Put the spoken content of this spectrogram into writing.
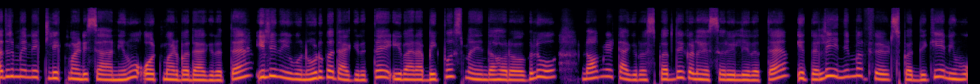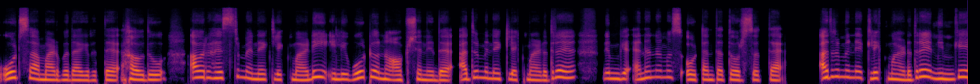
ಅದ್ರ ಮೇಲೆ ಕ್ಲಿಕ್ ಮಾಡಿ ಸಹ ನೀವು ವೋಟ್ ಮಾಡಬಹುದಾಗಿರುತ್ತೆ ಇಲ್ಲಿ ನೀವು ನೋಡಬಹುದಾಗಿರುತ್ತೆ ಈ ಬಿಗ್ ಬಾಸ್ ಮನೆಯಿಂದ ಹೊರಹೋಗಲು ನಾಮಿನೇಟ್ ಆಗಿರುವ ಸ್ಪರ್ಧಿಗಳ ಹೆಸರು ಇಲ್ಲಿರುತ್ತೆ. ಇದರಲ್ಲಿ ನಿಮ್ಮ ಫೇವರೇಟ್ ಸ್ಪರ್ಧಿಗೆ ನೀವು ವೋಟ್ ಸಹ ಮಾಡಬಹುದಾಗಿರುತ್ತೆ ಹೌದು, ಅವರ ಹೆಸರು ಮೇಲೆ ಕ್ಲಿಕ್ ಮಾಡಿ ಇಲ್ಲಿ ವೋಟ್ ಅನ್ನೋ ಆಪ್ಷನ್ ಇದೆ. ಅದ್ರ ಮೇಲೆ ಕ್ಲಿಕ್ ಮಾಡಿದ್ರೆ ನಿಮ್ಗೆ ಅನನಮಸ್ ಓಟ್ ಅಂತ ತೋರಿಸುತ್ತೆ. ಅದ್ರ ಮೇಲೆ ಕ್ಲಿಕ್ ಮಾಡಿದ್ರೆ ನಿಮ್ಗೆ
